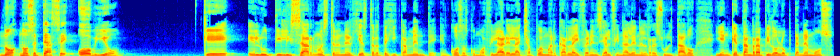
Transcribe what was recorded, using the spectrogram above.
No, no se te hace obvio que el utilizar nuestra energía estratégicamente en cosas como afilar el hacha puede marcar la diferencia al final en el resultado y en qué tan rápido lo obtenemos.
